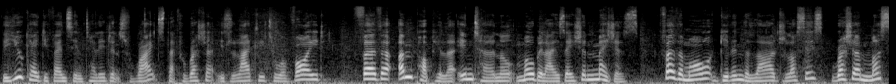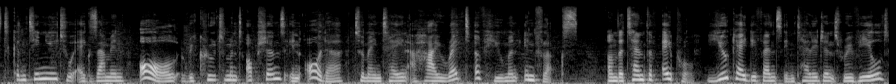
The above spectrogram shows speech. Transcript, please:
The UK Defence Intelligence writes that Russia is likely to avoid further unpopular internal mobilization measures. Furthermore, given the large losses, Russia must continue to examine all recruitment options in order to maintain a high rate of human influx. On the 10th of April, UK Defence Intelligence revealed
